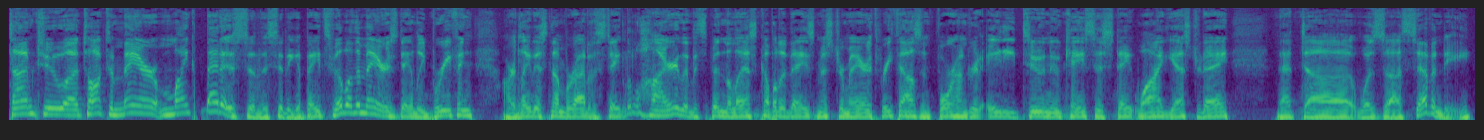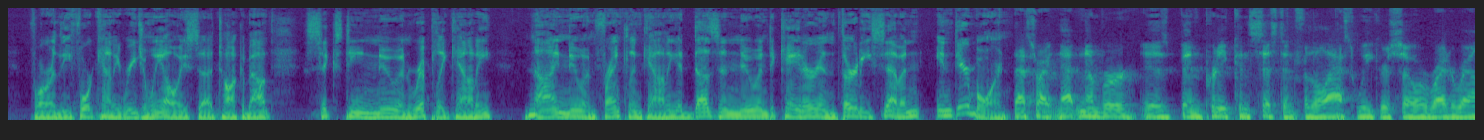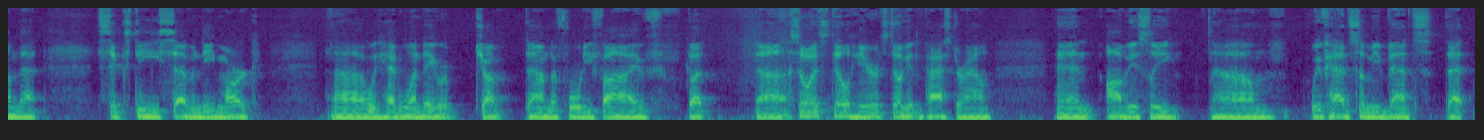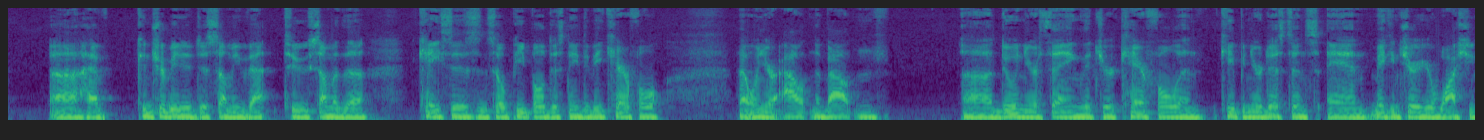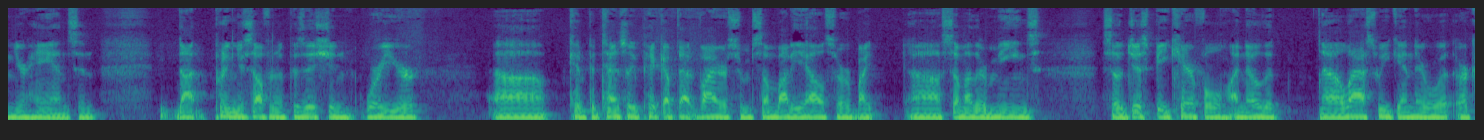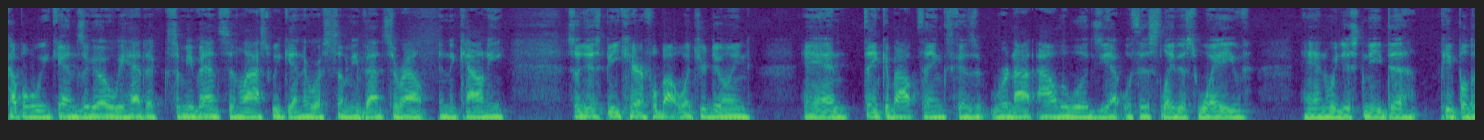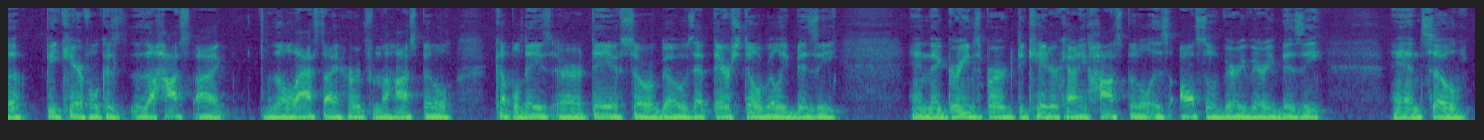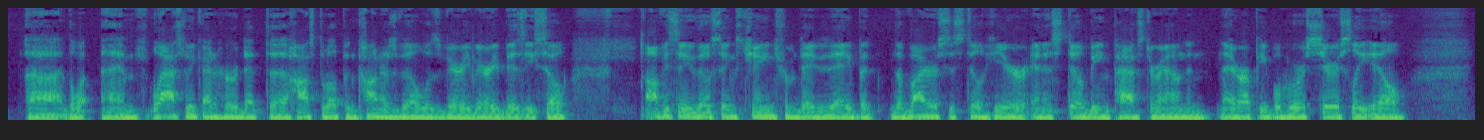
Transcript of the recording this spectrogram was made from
Time to uh, talk to Mayor Mike Bettice of the city of Batesville and the Mayor's Daily Briefing. Our latest number out of the state, a little higher than it's been the last couple of days, Mr. Mayor. 3,482 new cases statewide yesterday. That uh, was uh, 70 for the four county region we always uh, talk about. 16 new in Ripley County, nine new in Franklin County, a dozen new in Decatur, and 37 in Dearborn. That's right. That number has been pretty consistent for the last week or so, right around that 60, 70 mark. Uh, we had one day where it jumped down to 45, but uh, so it's still here, it's still getting passed around. And obviously, um, we've had some events that uh, have contributed to some event to some of the cases, and so people just need to be careful that when you're out and about and uh, doing your thing, that you're careful and keeping your distance and making sure you're washing your hands and not putting yourself in a position where you're uh, can potentially pick up that virus from somebody else or by uh, some other means. So just be careful. I know that uh, last weekend there was, or a couple of weekends ago, we had uh, some events, and last weekend there was some events around in the county. So just be careful about what you're doing and think about things because we're not out of the woods yet with this latest wave, and we just need to people to be careful because the hos- I, the last I heard from the hospital a couple days or a day or so ago is that they're still really busy, and the Greensburg Decatur County Hospital is also very very busy, and so. Uh, and last week I'd heard that the hospital up in Connersville was very, very busy. So obviously those things change from day to day, but the virus is still here and is still being passed around. And there are people who are seriously ill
